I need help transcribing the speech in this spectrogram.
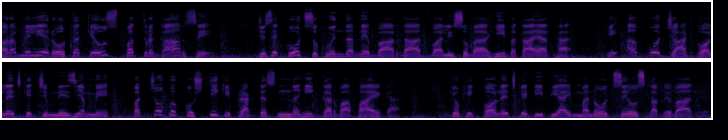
और अब मिलिए रोहतक के उस पत्रकार से जिसे कोच सुखविंदर ने वारदात वाली सुबह ही बताया था कि अब वो जाट कॉलेज के जिम्नेजियम में बच्चों को कुश्ती की प्रैक्टिस नहीं करवा पाएगा। क्योंकि कॉलेज के डीपीआई मनोज से उसका विवाद है।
